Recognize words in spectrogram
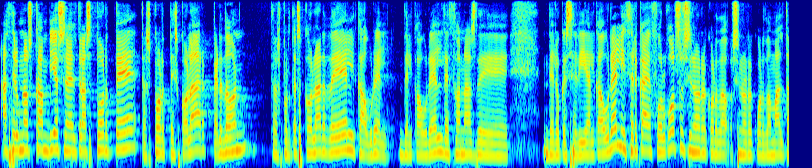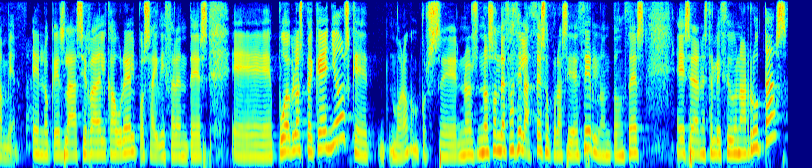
hacer unos cambios en el transporte, transporte escolar, perdón, transporte escolar del Caurel, del Caurel, de zonas de, de, lo que sería el Caurel y cerca de Folgoso, si no, recuerdo, si no recuerdo mal también. En lo que es la Sierra del Caurel, pues hay diferentes eh, pueblos pequeños que, bueno, pues eh, no, no, son de fácil acceso, por así decirlo. Entonces, eh, se han establecido unas rutas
